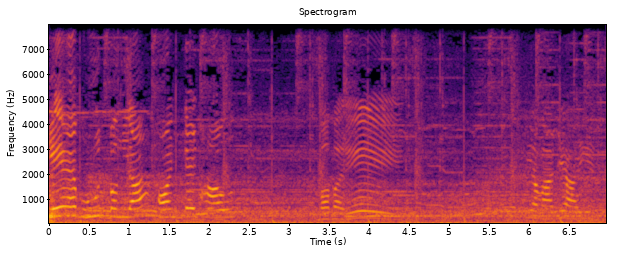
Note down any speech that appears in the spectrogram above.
है भूत बंगला हॉन्टेड हाउस बाबा रे। आवाज़ें आ रही हैं।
